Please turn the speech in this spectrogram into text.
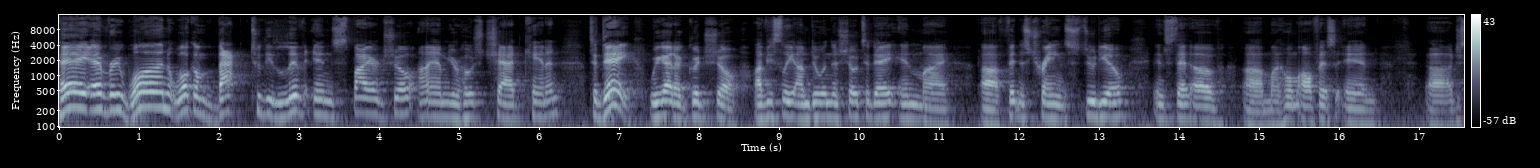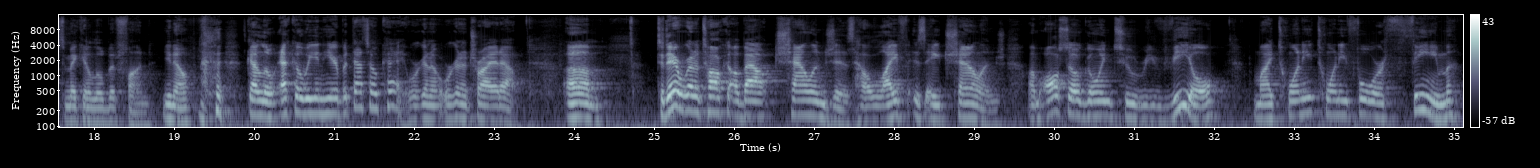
Hey everyone, welcome back to the Live Inspired Show. I am your host, Chad Cannon. Today, we got a good show. Obviously, I'm doing this show today in my uh, fitness training studio instead of uh, my home office and uh, just to make it a little bit fun. You know, it's got a little echoey in here, but that's okay. We're gonna we're gonna try it out. Um, Today, we're going to talk about challenges, how life is a challenge. I'm also going to reveal my 2024 theme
